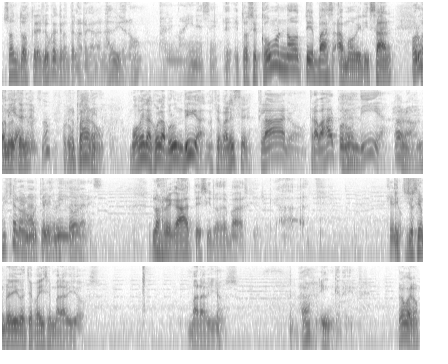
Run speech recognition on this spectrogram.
Son dos, tres lucas que no te la regala nadie, ¿no? Imagínese. Eh, Entonces, ¿cómo no te vas a movilizar? Por un cuando día, tenés- además, ¿no? Por Pero un claro, mover la cola por un día, ¿no te parece? Claro, trabajar por ¿Eh? un día. Claro, ¿viste? No, ganar motiva, 3 mil dólares. Los regates y lo demás. que regate. Qué Este, yo siempre digo, este país es maravilloso. Maravilloso. ¿Ah? Increíble. Pero bueno,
